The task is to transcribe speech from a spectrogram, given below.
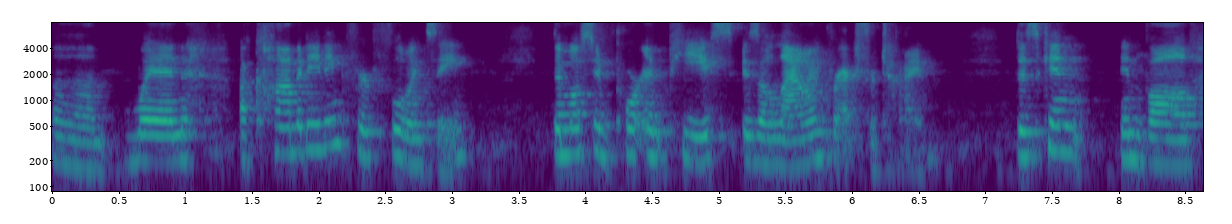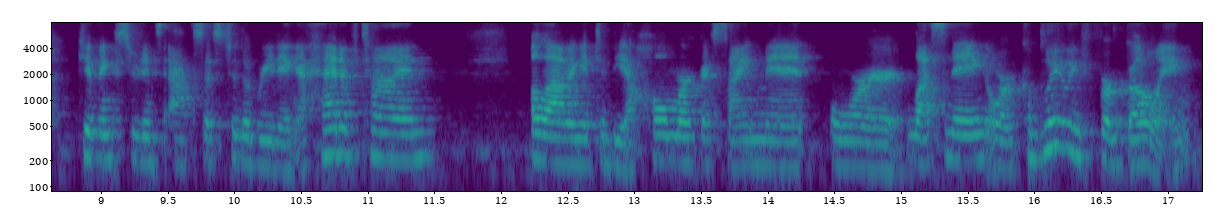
Um, when accommodating for fluency, the most important piece is allowing for extra time. This can involve giving students access to the reading ahead of time, allowing it to be a homework assignment or lessening or completely foregoing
